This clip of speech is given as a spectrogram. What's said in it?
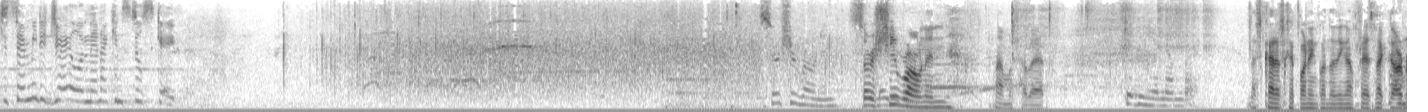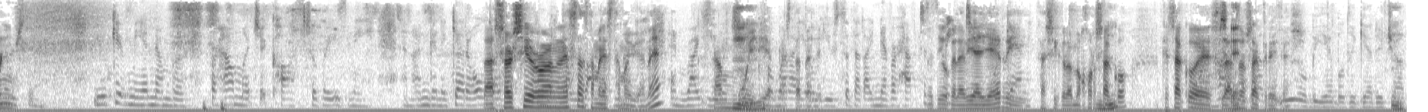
just send me to jail and then I can still escape. Saoirse Ronan. Saoirse Ronan. Vamos a ver. Give me a number. Las caras que ponen cuando digan Fred McDormand. You give me a number for how much it costs to raise me, and I'm gonna get over La and Ronan make a esta lot también está muy bien, ¿eh? Está muy bien esta peli. Te digo que la vi ayer y casi que lo mejor saco que saco es las Sí. dos actrices. That.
